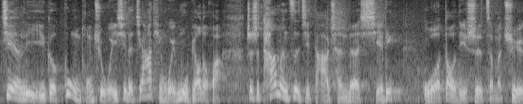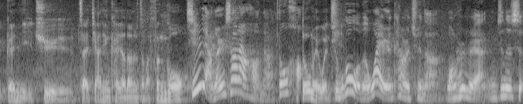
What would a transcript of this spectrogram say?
建立一个共同去维系的家庭为目标的话，这是他们自己达成的协定。我到底是怎么去跟你去在家庭开销当中怎么分工？其实两个人商量好呢，都好，都没问题。只不过我们外人看上去呢，王睡睡啊，你真的是。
